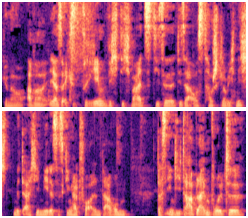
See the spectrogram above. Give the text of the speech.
Genau, aber ja, so extrem wichtig war jetzt diese, dieser Austausch, glaube ich, nicht mit Archimedes. Es ging halt vor allem darum, dass Indy da bleiben wollte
